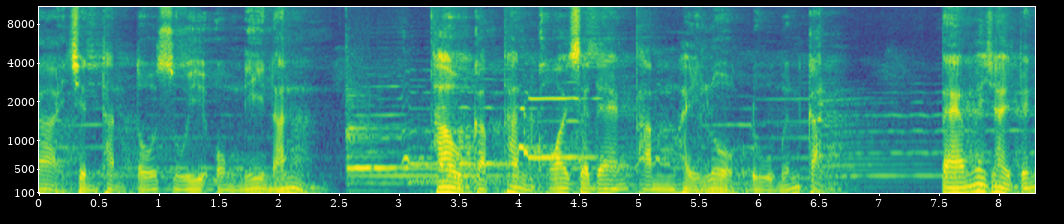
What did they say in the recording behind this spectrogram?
ง่าย ๆ เช่นท่านโตซุยองค์นี้นั้น เท่ากับท่านคอยแสดงธรรมให้โลกดูเหมือนกัน แต่ไม่ใช่เป็น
